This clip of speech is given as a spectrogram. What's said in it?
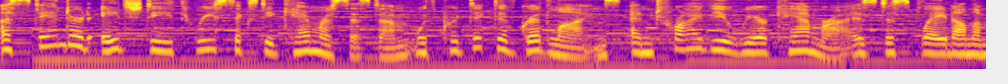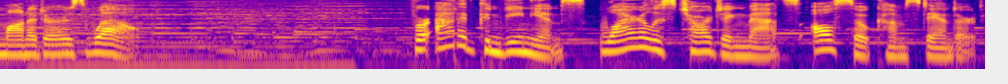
A standard HD 360 camera system with predictive grid lines and tri-view rear camera is displayed on the monitor as well. For added convenience, wireless charging mats also come standard.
